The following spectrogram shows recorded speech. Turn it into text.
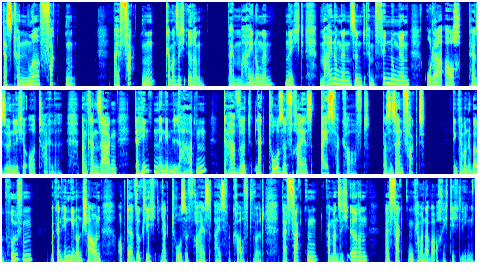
Das können nur Fakten. Bei Fakten kann man sich irren, bei Meinungen nicht. Meinungen sind Empfindungen oder auch persönliche Urteile. Man kann sagen, da hinten in dem Laden, da wird laktosefreies Eis verkauft. Das ist ein Fakt. Den kann man überprüfen, man kann hingehen und schauen, ob da wirklich laktosefreies Eis verkauft wird. Bei Fakten kann man sich irren, bei Fakten kann man aber auch richtig liegen.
